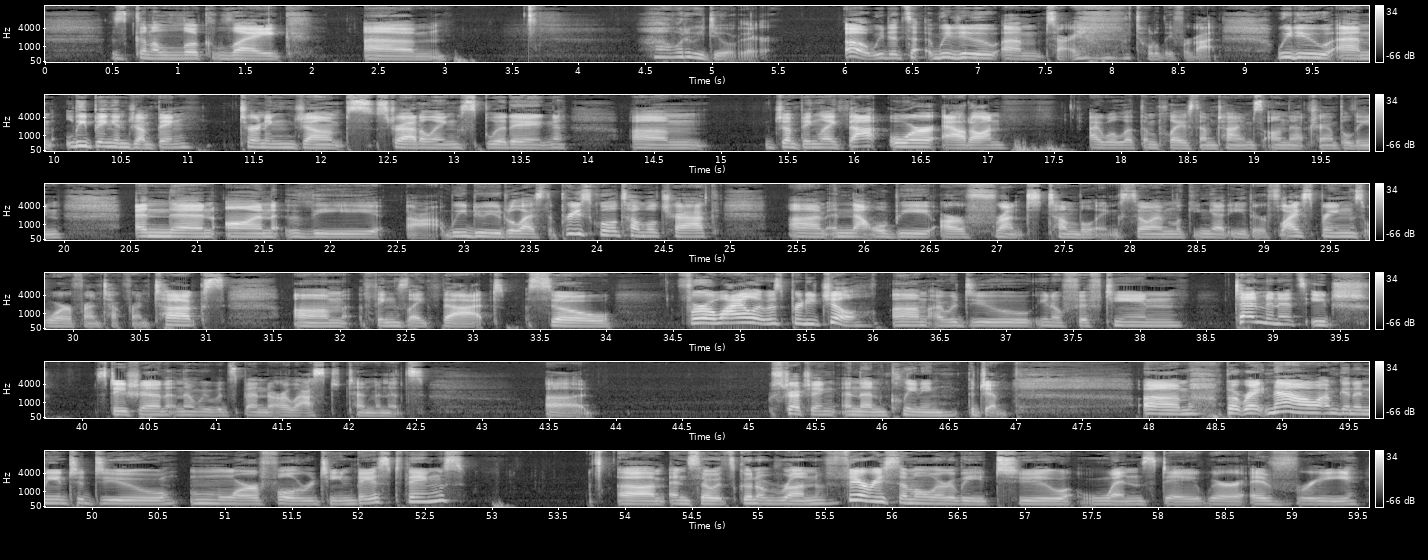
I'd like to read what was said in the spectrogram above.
is gonna look like um oh, what do we do over there? Oh, we did we do um sorry, totally forgot. We do um leaping and jumping, turning jumps, straddling, splitting, um jumping like that or add on I will let them play sometimes on that trampoline. And then on the, uh, we do utilize the preschool tumble track, um, and that will be our front tumbling. So I'm looking at either fly springs or front tuck, front tucks, um, things like that. So for a while, it was pretty chill. Um, I would do, you know, 15, 10 minutes each station, and then we would spend our last 10 minutes uh, stretching and then cleaning the gym. Um, but right now, I'm going to need to do more full routine based things. Um, and so it's going to run very similarly to Wednesday, where every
